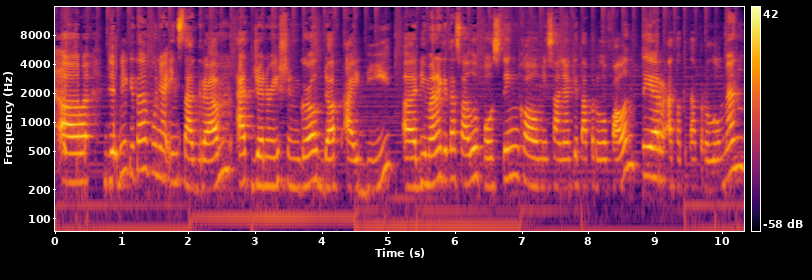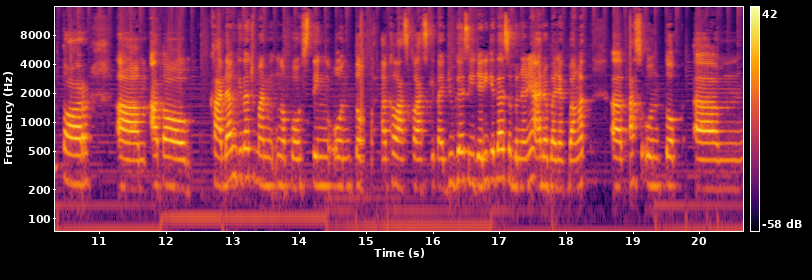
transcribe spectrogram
Eh, jadi kita punya Instagram at generationgirl.id eh, di mana kita selalu posting kalau misalnya kita perlu volunteer atau kita perlu mentor um, atau kadang kita cuma ngeposting untuk eh, kelas-kelas kita juga sih. Jadi kita sebenarnya ada banyak banget eh, kelas untuk um,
